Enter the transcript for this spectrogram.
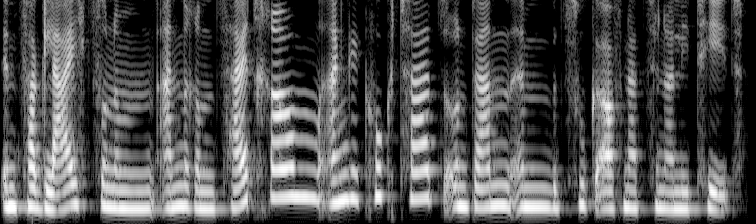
im Vergleich zu einem anderen Zeitraum angeguckt hat und dann im Bezug auf Nationalität.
